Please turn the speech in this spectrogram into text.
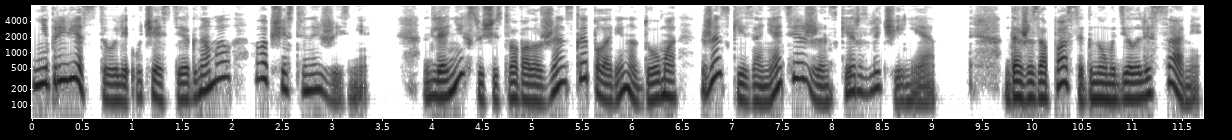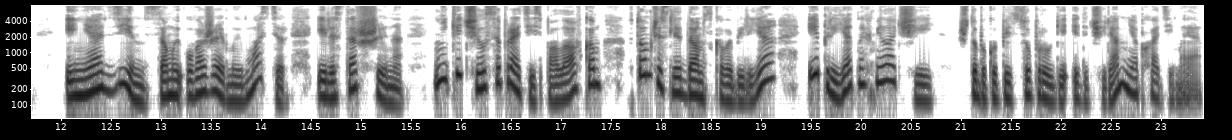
не приветствовали участие гномел в общественной жизни. Для них существовала женская половина дома, женские занятия, женские развлечения. Даже запасы гномы делали сами, и ни один самый уважаемый мастер или старшина не кичился пройтись по лавкам, в том числе дамского белья и приятных мелочей, чтобы купить супруге и дочерям необходимое.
